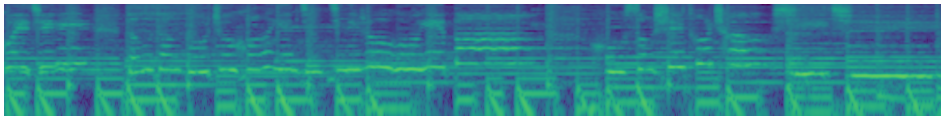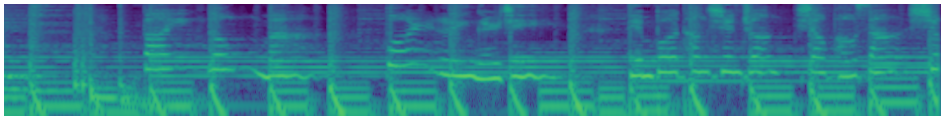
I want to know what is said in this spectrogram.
诡计都挡不住火眼金睛的如意棒，护送师徒朝西去。白龙马，波儿灵儿急，颠簸唐玄奘，小跑仨兄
